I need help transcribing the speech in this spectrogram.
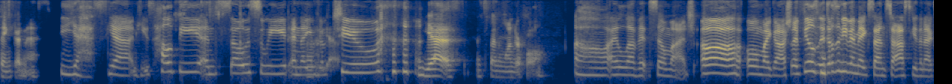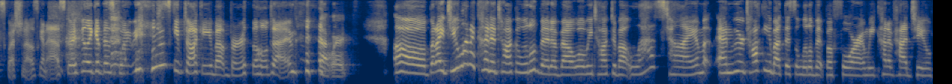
Thank goodness. Yes. Yeah. And he's healthy and so sweet. And now you oh, have yes. two. yes. It's been wonderful. Oh, I love it so much. Oh, oh my gosh. It feels it doesn't even make sense to ask you the next question I was going to ask. I feel like at this point we just keep talking about birth the whole time. that works. Oh, but I do want to kind of talk a little bit about what we talked about last time. And we were talking about this a little bit before, and we kind of had to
